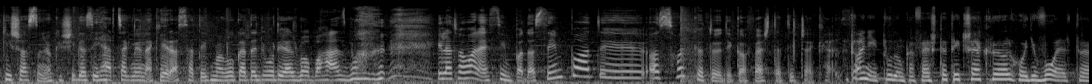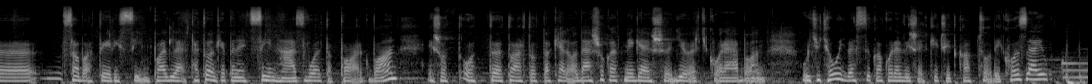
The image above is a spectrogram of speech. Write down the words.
kisasszonyok is igazi hercegnőnek érezhetik magukat egy óriás babaházban. Illetve van egy színpad. A színpad az hogy kötődik a festeticsekhez? Hát annyit tudunk a festeticsekről, hogy volt uh, szabadtéri színpad, tehát tulajdonképpen egy színház volt a parkban, és ott, ott tartottak előadásokat még első György korában. Úgyhogy ha úgy vesszük, akkor ez is egy kicsit kapcsolódik hozzájuk.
